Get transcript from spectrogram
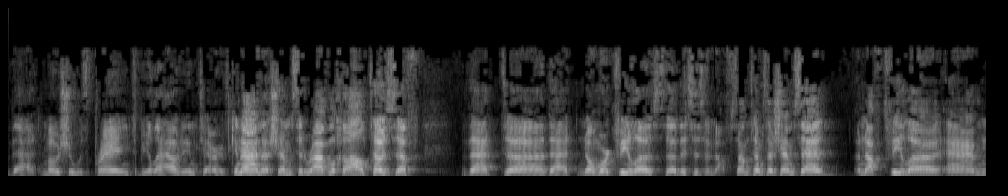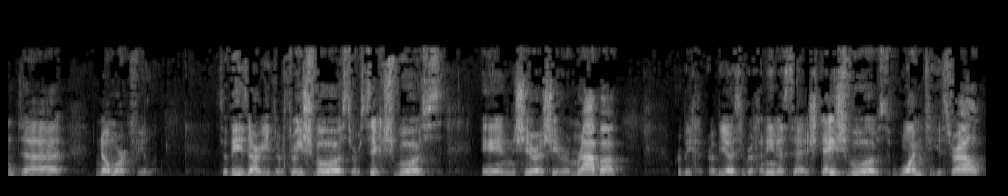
that Moshe was praying to be allowed into Eretz Canaan. Hashem said, Rav al Tosef, that uh, that no more tefillah, so this is enough. Sometimes Hashem said enough tefillah and uh, no more tefillah. So these are either three shvuos or six shvuos in Shira Shirim Rabbah. Rabbi, Rabbi Yossi Rechanina says, Shtei Shavuos, one to Yisrael,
